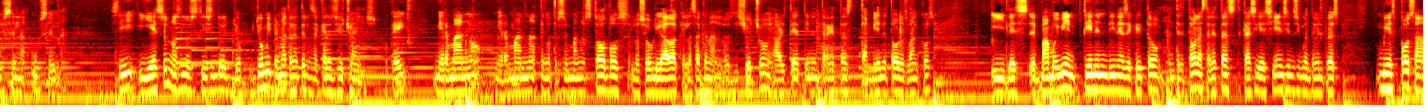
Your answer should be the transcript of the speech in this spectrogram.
úsenla, úsenla. ¿Sí? Y eso no se los estoy diciendo yo. Yo mi primera tarjeta la saqué a los 18 años, ¿ok? Mi hermano, mi hermana, tengo tres hermanos, todos los he obligado a que la saquen a los 18. Ahorita ya tienen tarjetas también de todos los bancos y les va muy bien. Tienen líneas de crédito entre todas las tarjetas casi de 100, 150 mil pesos. Mi esposa,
